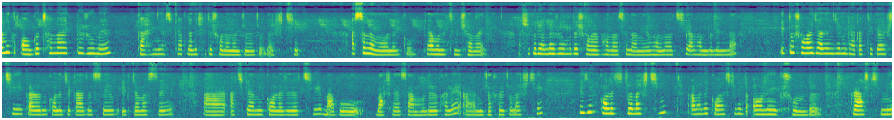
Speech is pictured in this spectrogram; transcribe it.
অনেক অগোছালো একটা রুমের কাহিনী আজকে আপনাদের সাথে শোনানোর জন্য চলে আসছি। আসসালামু আলাইকুম। কেমন আছেন সবাই? আশা করি আল্লাহর রহমতে সবাই ভালো আছেন, আমিও ভালো আছি, আলহামদুলিল্লাহ। এই তো সবাই জানেন যে আমি ঢাকা থেকে আসছি, কারণ কলেজে কাজ আছে এক্সাম আছে। আর আজকে আমি কলেজে যাচ্ছি, বাবু বাসায় আছে আম্মুদের ওখানে, আর আমি যশোরে চলে আসছি। এই যে কলেজে চলে আসছি। আমাদের কলেজটা কিন্তু অনেক সুন্দর। ট্রাস্ট মি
